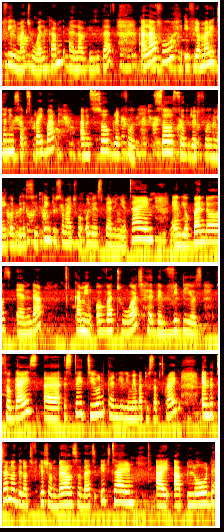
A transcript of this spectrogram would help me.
feel much welcomed. I love visitors. Alafu if you're my returning subscriber i'm so grateful so so grateful. May god bless you. Thank you so much for always sparing your time and your bundles. And uh, coming over to watch the videos. So guys uh, stay tuned. Kindly remember to subscribe and turn on the notification bell so that each time i upload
